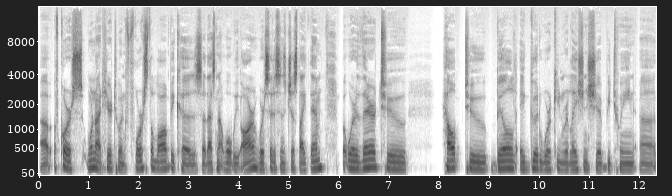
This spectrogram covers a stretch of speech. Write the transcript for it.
Uh, of course, we're not here to enforce the law because uh, that's not what we are. We're citizens just like them, but we're there to help to build a good working relationship between uh,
